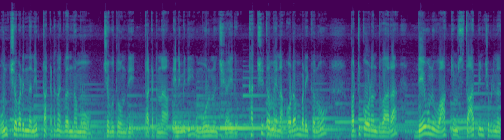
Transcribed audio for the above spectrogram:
ఉంచబడిందని ప్రకటన గ్రంథము చెబుతోంది. ప్రకటన ఎనిమిది మూడు నుంచి ఐదు. ఖచ్చితమైన ఒడంబడికను పట్టుకోవడం ద్వారా దేవుని వాక్యం స్థాపించబడిన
